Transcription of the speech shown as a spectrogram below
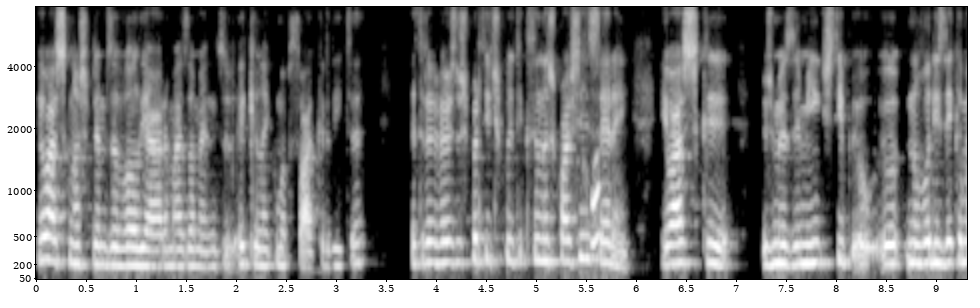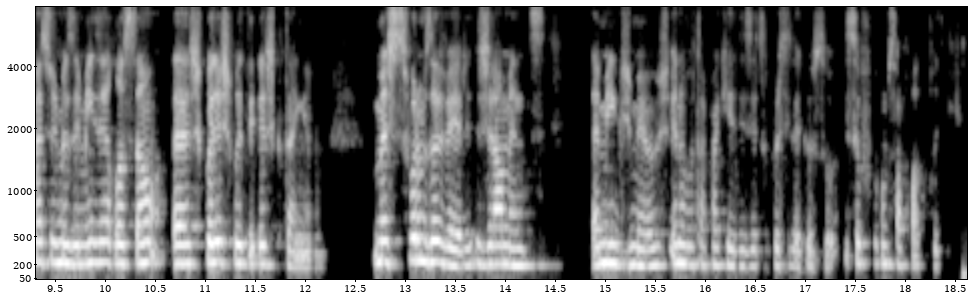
eu acho que nós podemos avaliar mais ou menos aquilo em que uma pessoa acredita através dos partidos políticos nos quais se inserem. Eu acho que os meus amigos, tipo, eu, eu não vou dizer que eu meço os meus amigos em relação às escolhas políticas que tenham, mas se formos a ver, geralmente, amigos meus, eu não vou estar para aqui a dizer de que partido é que eu sou, e se eu for começar a falar de política.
